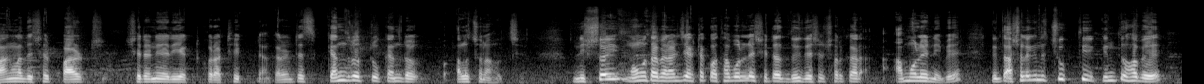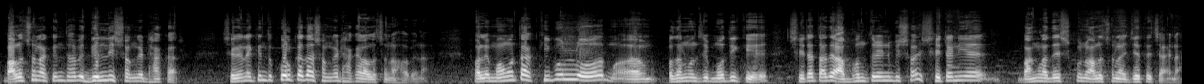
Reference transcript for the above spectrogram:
বাংলাদেশের পার্ট সেটা নিয়ে রিয়েক্ট করা ঠিক না, কারণ এটা কেন্দ্র টু কেন্দ্র আলোচনা হচ্ছে। নিশ্চয়ই মমতা ব্যানার্জি একটা কথা বললে সেটা দুই দেশের সরকার আমলে নেবে, কিন্তু আসলে কিন্তু চুক্তি কিন্তু হবে, আলোচনা কিন্তু হবে দিল্লির সঙ্গে ঢাকার। সেখানে কিন্তু কলকাতার সঙ্গে ঢাকার আলোচনা হবে না। ফলে মমতা কি বলল প্রধানমন্ত্রী মোদীকে, সেটা তাদের আভ্যন্তরীণ বিষয়, সেটা নিয়ে বাংলাদেশ কোনো আলোচনায় যেতে চায় না।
